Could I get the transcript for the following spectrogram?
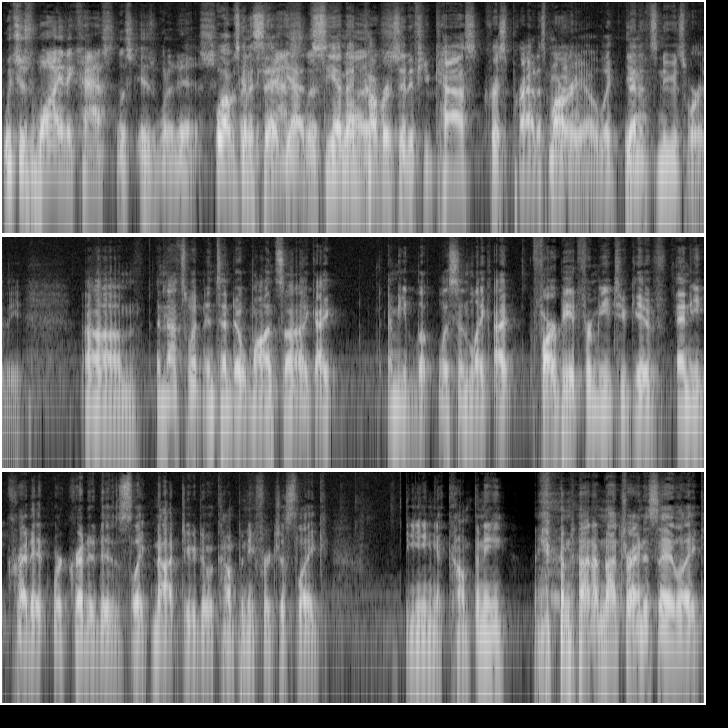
which is why the cast list is what it is. Well, I was going to say, yeah, CNN was- covers it if you cast Chris Pratt as Mario. Yeah. Like then Yeah. it's newsworthy, um, and that's what Nintendo wants. Uh, like I, I mean, l- listen, like I, far be it for me to give any credit where credit is like not due to a company for just like being a company. I'm not. I'm not trying to say like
